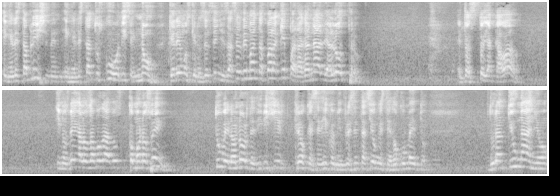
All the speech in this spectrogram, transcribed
en el establishment, en el status quo, dicen, no, queremos que nos enseñes a hacer demandas, ¿para qué? Para ganarle al otro. Entonces estoy acabado. Y nos ven a los abogados como nos ven. Tuve el honor de dirigir, creo que se dijo en mi presentación, este documento. Durante un año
